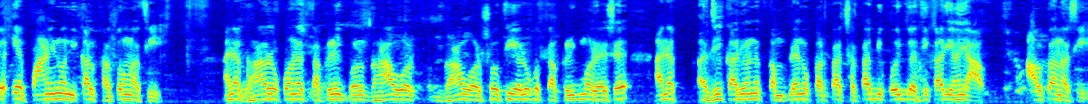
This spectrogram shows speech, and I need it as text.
તો એ પાણીનો નિકાલ થતો નથી. અને ઘણા લોકોને તકલીફ, ઘણા ઘણા વર્ષોથી એ લોકો તકલીફમાં રહેશે અને અધિકારીઓને કમ્પ્લેનો કરતા છતાં બી કોઈ અધિકારી અહીં આવ- આવતા નથી.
